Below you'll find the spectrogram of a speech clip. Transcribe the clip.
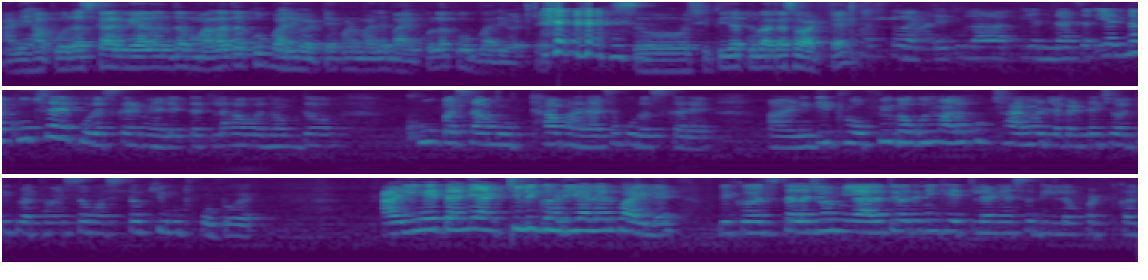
आणि हा पुरस्कार मिळाल्यानंतर मला तर खूप भारी वाटते पण माझ्या बायकोला खूप भारी वाटते सो क्षितिजा तुला कसं वाटतंय? मस्त वाटते तुला यंदाचा यंदा खूप सारे पुरस्कार मिळाले त्यातला हा वन ऑफ द खूप असा मोठा मानाचा पुरस्कार आहे. आणि ती ट्रॉफी बघून मला खूप छान वाटलं कारण त्याच्यावरती प्रथमेश मस्त क्यूट फोटो आहे. आणि हे त्यांनी ॲक्च्युली घरी आल्यावर पाहिलंय बिकॉज त्याला जेव्हा मी आलं तेव्हा त्यांनी घेतलं आणि असं दिलं पटकन.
